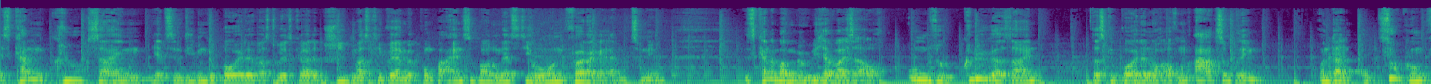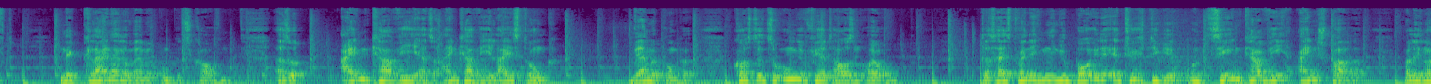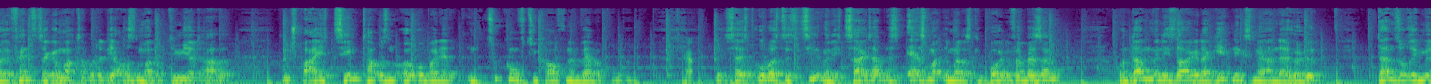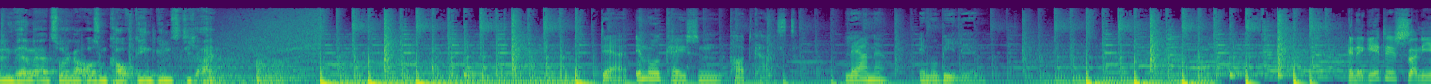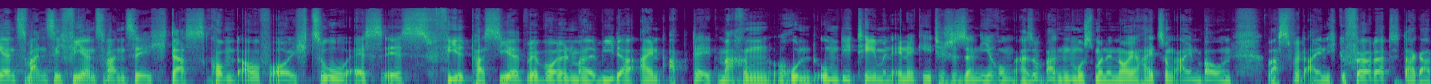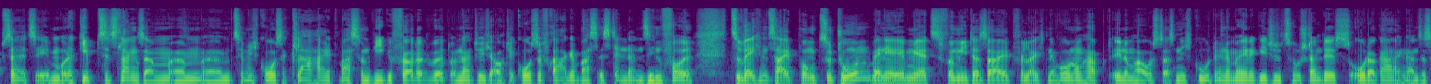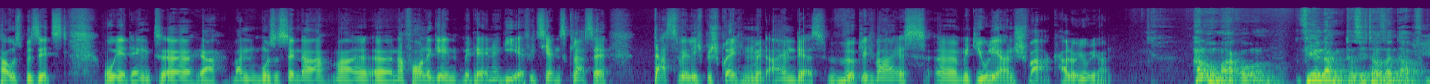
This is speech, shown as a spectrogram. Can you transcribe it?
es kann klug sein, jetzt in diesem Gebäude, was du jetzt gerade beschrieben hast, die Wärmepumpe einzubauen, um jetzt die hohen Fördergelder mitzunehmen. Es kann aber möglicherweise auch umso klüger sein, das Gebäude noch auf dem A zu bringen und dann in Zukunft eine kleinere Wärmepumpe zu kaufen. Also ein kW, also ein kW Leistung Wärmepumpe kostet so ungefähr 1000 Euro. Das heißt, wenn ich ein Gebäude ertüchtige und 10 kW einspare, weil ich neue Fenster gemacht habe oder die Außenwand optimiert habe, dann spare ich 10.000 Euro bei der in Zukunft zu kaufenden Wärmepumpe. Ja. Das heißt, oberstes Ziel, wenn ich Zeit habe, ist erstmal immer das Gebäude verbessern. Und dann, wenn ich sage, da geht nichts mehr an der Hülle, dann suche ich mir den Wärmeerzeuger aus und kaufe den günstig ein. Der Immokation Podcast. Lerne Immobilien. Energetisch sanieren 2024, das kommt auf euch zu. Es ist viel passiert. Wir wollen mal wieder ein Update machen rund um die Themen energetische Sanierung. Also wann muss man eine neue Heizung einbauen? Was wird eigentlich gefördert? Da gab es ja jetzt eben oder gibt es jetzt langsam ähm, ähm, ziemlich große Klarheit, was und wie gefördert wird und natürlich auch die große Frage, was ist denn dann sinnvoll? Zu welchem Zeitpunkt zu tun, wenn ihr eben jetzt Vermieter seid, vielleicht eine Wohnung habt in einem Haus, das nicht gut in einem energetischen Zustand ist oder gar ein ganzes Haus besitzt? Sitzt, wo ihr denkt, äh, ja, wann muss es denn da mal äh, nach vorne gehen mit der Energieeffizienzklasse? Das will ich besprechen mit einem, der es wirklich weiß, äh, mit Julian Schwag. Hallo Julian. Hallo Marco, vielen Dank, dass ich da sein darf.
